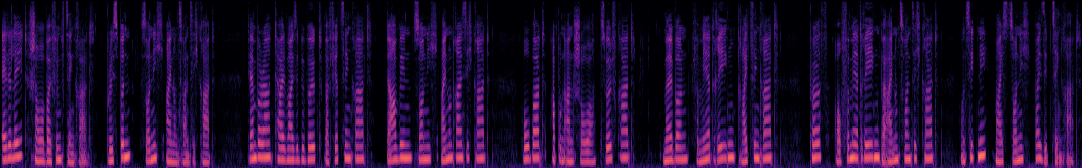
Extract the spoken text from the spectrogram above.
Adelaide Schauer bei 15 Grad, Brisbane sonnig 21 Grad. Canberra teilweise bewölkt bei 14 Grad. Darwin sonnig 31 Grad. Hobart ab und an Schauer 12 Grad. Melbourne vermehrt Regen 13 Grad. Perth auch vermehrt Regen bei 21 Grad. Und Sydney meist sonnig bei 17 Grad.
